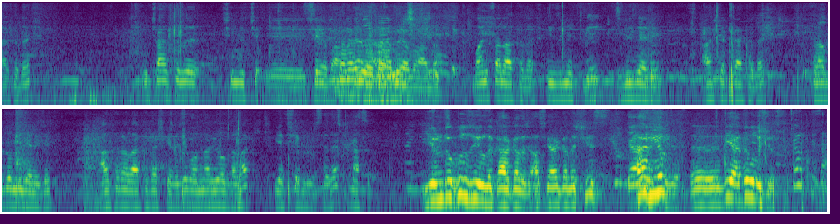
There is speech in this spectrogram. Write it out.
arkadaş. Bu Çankırı şimdi eee, şeye bağlı, Karabük'e Karabük'e bağlı. Manisalı arkadaş, İzmitli, Rizeli, Antepli arkadaş, Trabzonlu gelecek, Ankaralı arkadaş gelecek. Onlar yoldalar. Yetişebilirse de nasip. 29 yıllık arkadaş, asker arkadaşıyız. Her yıl e, bir yerde buluşuyoruz. Çok güzel.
